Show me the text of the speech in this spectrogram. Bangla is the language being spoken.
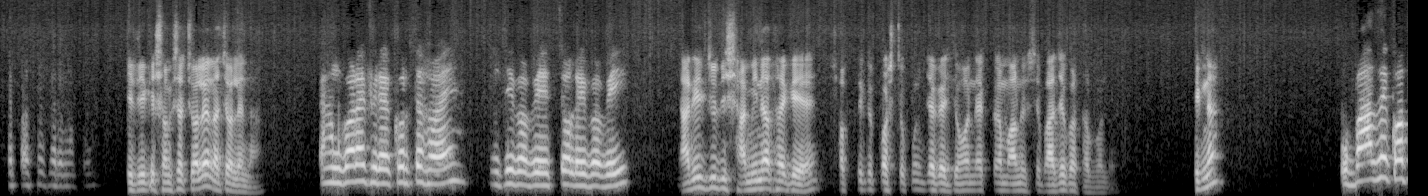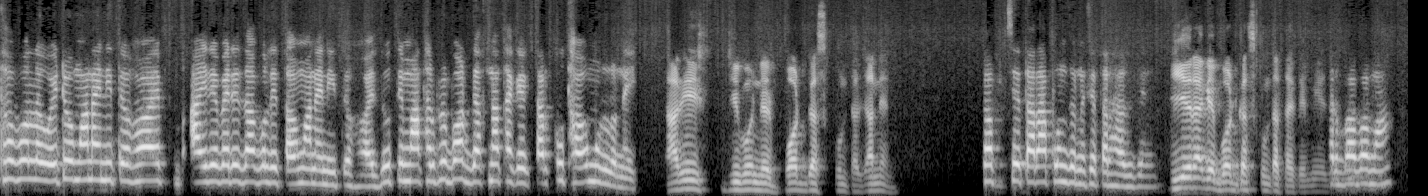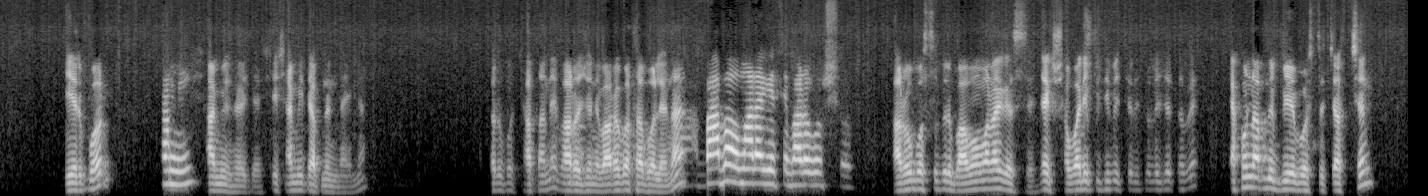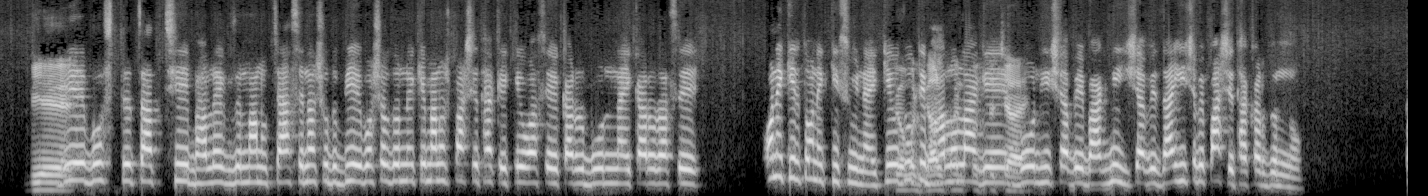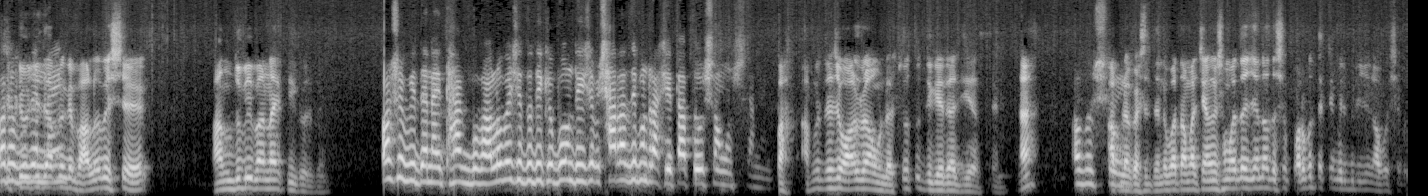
চার পাঁচ হাজারের মতো। এদিকে কি সংসার চলে না চলে না? এখন গড়াই ফিরা করতে হয় যেভাবে চলে ওইভাবেই। নারীর যদি স্বামী না থাকে সব থেকে কষ্ট কোন জায়গায় যখন একটা মানুষে বাজে কথা বলে। ঠিক না? ও বাজে কথা বলে ওইটাও মানায় নিতে হয় আইরে বাইরে যা বলে তাও মানায় নিতে হয়। যদি মাথার উপর বট গাছ না থাকে তার কোথাও মূল্য নেই। নারীর জীবনের বট গাছ কোনটা জানেন? সবচেয়ে তার আপন জন হচ্ছে তার হাজবেন্ড বিয়ের আগে বট গাছ কোনটা থাকে মেয়ে তার বাবা মা। বিয়ের পর স্বামী। স্বামী হয়ে যায়। সেই স্বামীটা আপনার নাই না? তার উপর ছাতা নেই বারো জনে বারো কথা বলে না? বাবাও মারা গেছে বারো বছর। আরও বছর ধরে বাবা মারা গেছে? দেখ সবারই পৃথিবী ছেড়ে চলে যেতে হবে। এখন আপনি বিয়ে বসতে চাচ্ছেন? বিয়ে বিয়ে বসতে চাচ্ছি ভালো একজন মানুষ চাচ্ছে না শুধু বিয়ে বসার জন্য কি মানুষ পাশে থাকে? কেউ আছে কারোর বোন নাই কারোর আছে। অনেকের তো অনেক কিছুই নাই। কেউ যদি ভালো লাগে বোন হিসাবে বাগ্নি হিসাবে যাই হিসাবে পাশে থাকার জন্য। কথা যদি নাই? আপনাকে ভালোবেসে বান্ধবী বানায় কি করবেন? অসুবিধা নাই থাকব ভালোবেসে দুদিকে বন্ধু হিসেবে সারা জীবন রাখে তাতেও সমস্যা নেই। বাহ আপনি তো অলরাউন্ডার চতুর্দিকে রাজি আছেন হ্যাঁ? অবশ্যই। আপনার কাছে ধন্যবাদ আমার চ্যানেল সময় দেওয়ার জন্য দর্শক পরবর্তী টিমের ভিডিও জন্য অবশ্যই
